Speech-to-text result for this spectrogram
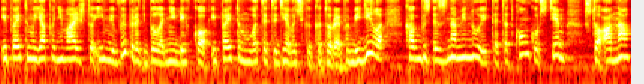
И поэтому я понимаю, что ими выбрать было нелегко. И поэтому вот эта девочка, которая победила, как бы знаменует этот конкурс тем, что она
